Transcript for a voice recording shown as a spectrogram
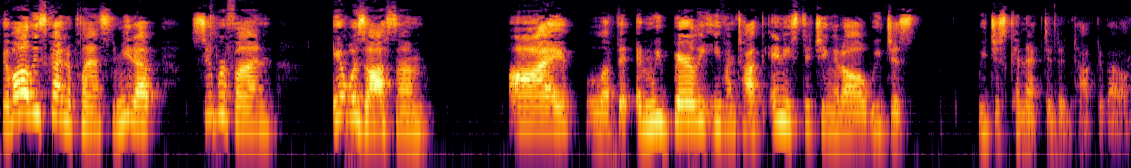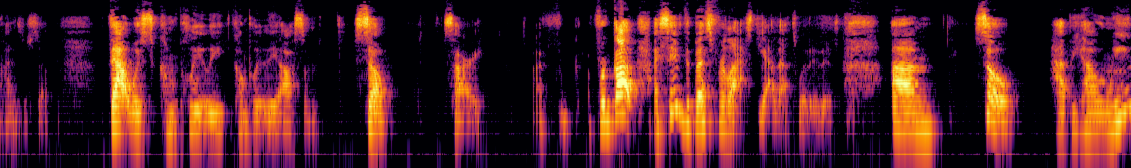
we have all these kind of plans to meet up. Super fun. It was awesome. I loved it. And we barely even talked any stitching at all. We just we just connected and talked about all kinds of stuff. That was completely, completely awesome. So, sorry. I forgot. I saved the best for last. Yeah, that's what it is. Um, so, happy Halloween.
